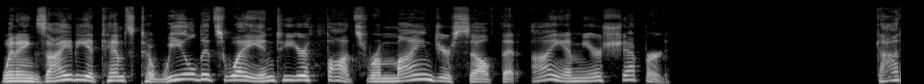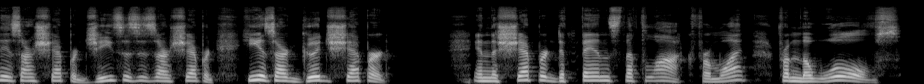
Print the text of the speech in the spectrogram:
When anxiety attempts to wield its way into your thoughts, remind yourself that I am your shepherd. God is our shepherd. Jesus is our shepherd. He is our good shepherd. And the shepherd defends the flock from what? From the wolves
